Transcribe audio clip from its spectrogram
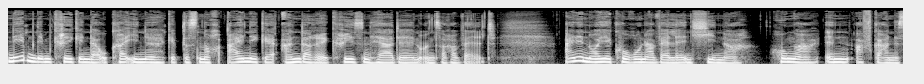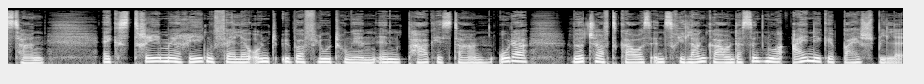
Neben dem Krieg in der Ukraine gibt es noch einige andere Krisenherde in unserer Welt. Eine neue Corona-Welle in China, Hunger in Afghanistan, extreme Regenfälle und Überflutungen in Pakistan oder Wirtschaftschaos in Sri Lanka und das sind nur einige Beispiele.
